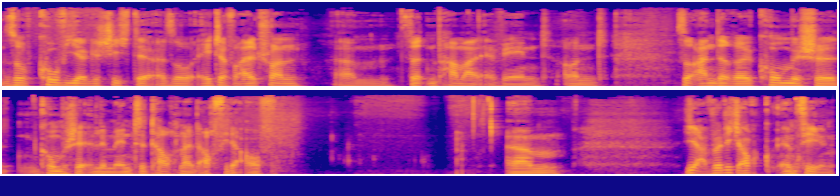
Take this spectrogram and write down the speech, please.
Sokovia-Geschichte, also Age of Ultron, ähm, wird ein paar Mal erwähnt und so andere komische, komische Elemente tauchen halt auch wieder auf. Ähm, ja, würde ich auch empfehlen.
